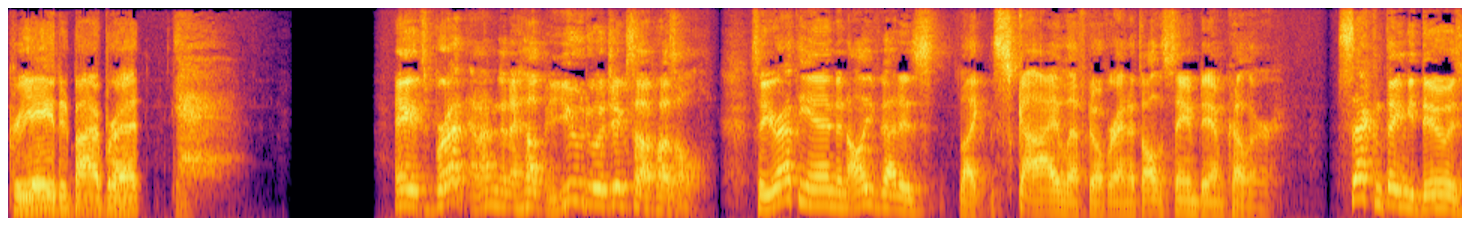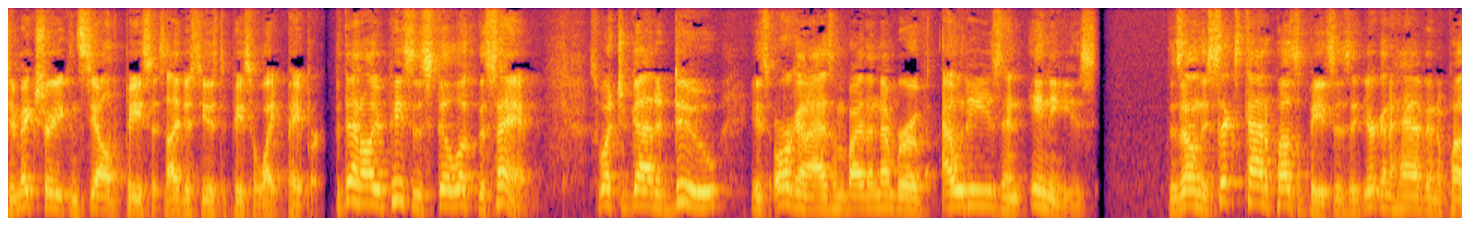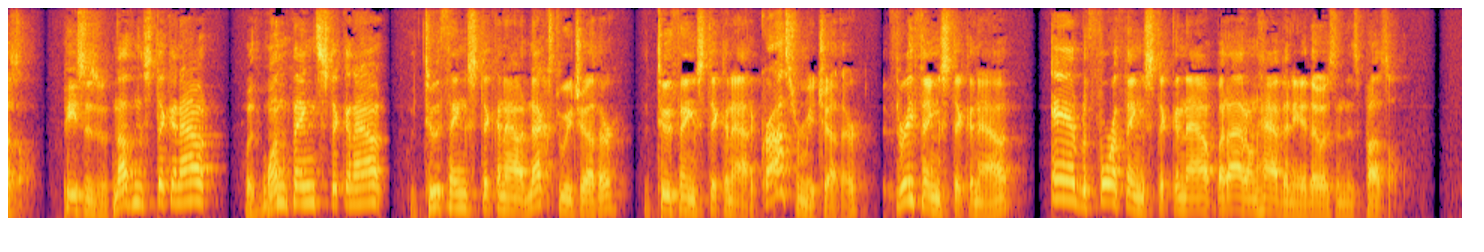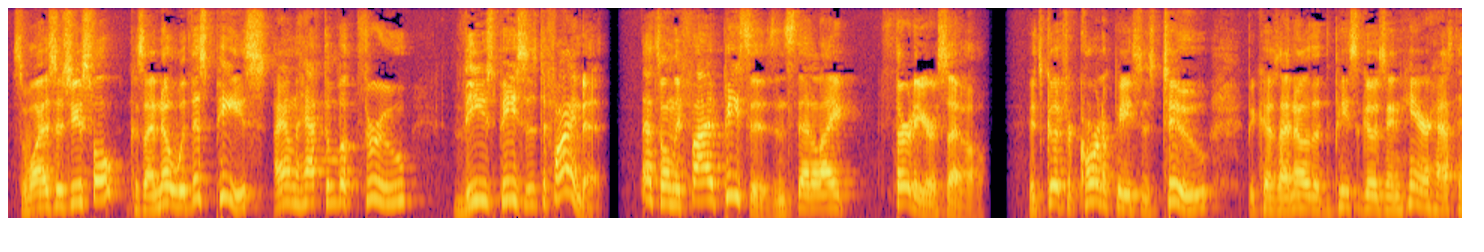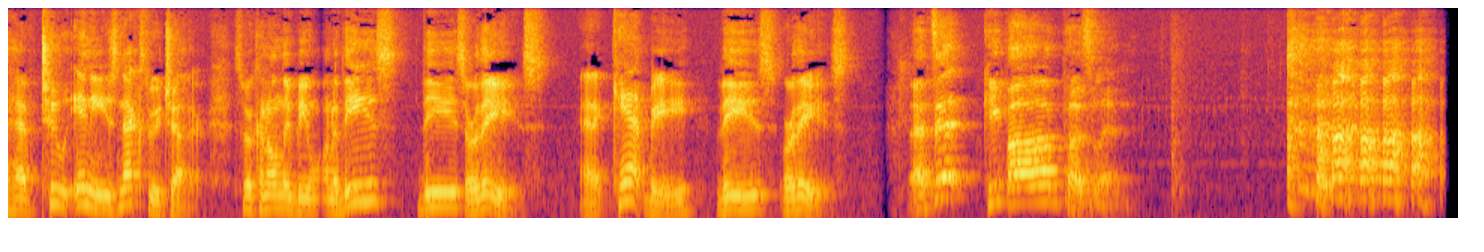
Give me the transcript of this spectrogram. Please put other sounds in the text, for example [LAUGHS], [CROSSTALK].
Created by Brett. Yeah. Hey, it's Brett, and I'm gonna help you do a jigsaw puzzle. So you're at the end, and all you've got is, like, sky left over, and it's all the same damn color. Second thing you do is you make sure you can see all the pieces. I just used a piece of white paper. But then all your pieces still look the same. So what you gotta do is organize them by the number of outies and innies. There's only six kind of puzzle pieces that you're gonna have in a puzzle. Pieces with nothing sticking out, with one thing sticking out, with two things sticking out next to each other, with two things sticking out across from each other, with three things sticking out, and with four things sticking out, but I don't have any of those in this puzzle. So why is this useful? Because I know with this piece, I only have to look through these pieces to find it. That's only five pieces instead of like 30 or so. It's good for corner pieces too, because I know that the piece that goes in here has to have two innies next to each other. So it can only be one of these, these, or these. And it can't be these or these. That's it. Keep on puzzling. [LAUGHS]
